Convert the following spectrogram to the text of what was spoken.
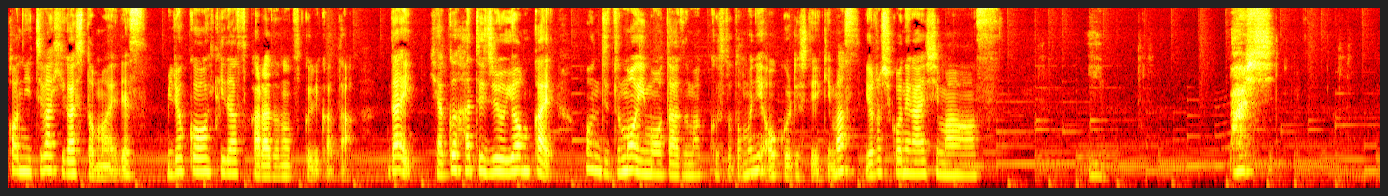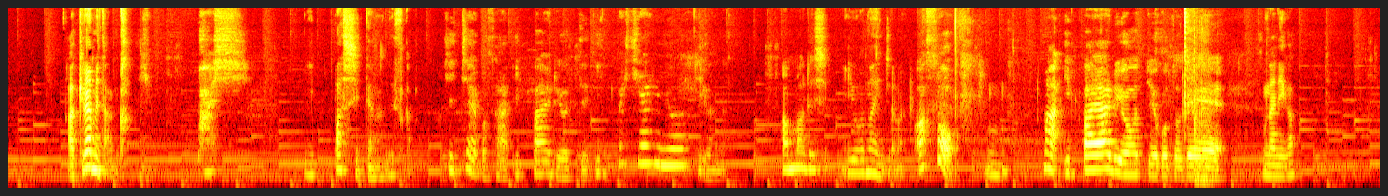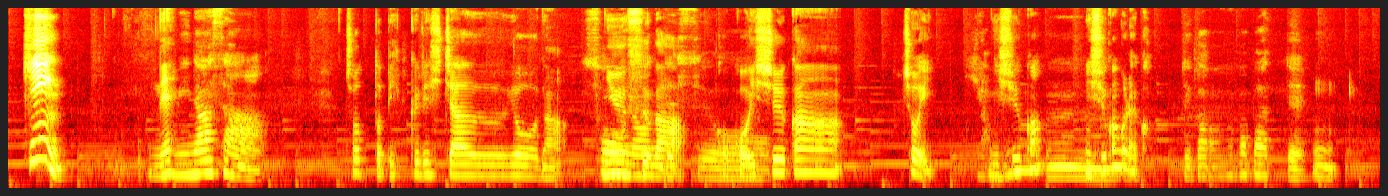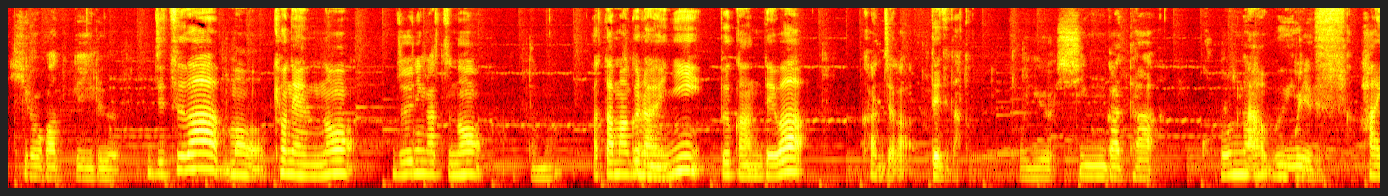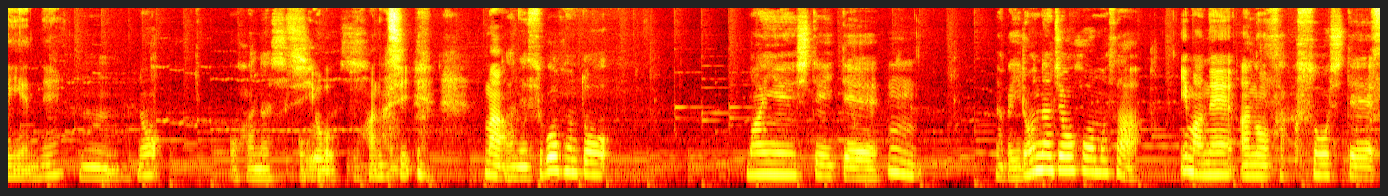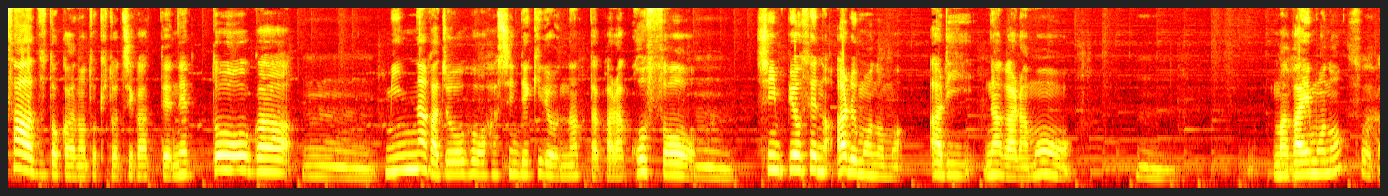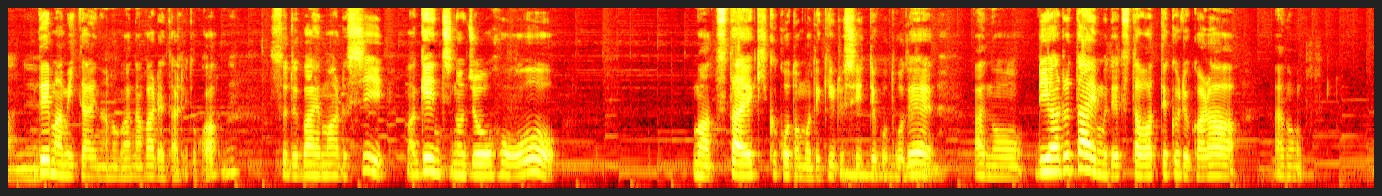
こんにちは東智恵です。魅力を引き出す体の作り方。第184回。本日も妹アズマックスとともにお送りしていきます。よろしくお願いします。パシ諦めたんか。パシ一発って何ですか？ちっちゃい子さいっぱいあるよっていっぱいあるよって言うの。あんまりし言わないんじゃない？あそう。うん。まあいっぱいあるよっていうことで。何が？金ね。皆さん。ちょっとびっくりしちゃうようなニュースがここ1週間ちょい。いや二週間？うん。2週間ぐらいか。でガババババってうん。広がっている。実はもう去年の12月の頭？頭ぐらいに武漢では患者が出てたと、という新型コロナナウウイルス、肺炎ね。うん、のお話しようおお話。話 まあ。がねすごい本当蔓延していてうん。なんかいろんな情報もさ今ねあの錯綜して。SARS とかの時と違ってネットがうん。みんなが情報を発信できるようになったからこそ、うん。信憑性のあるものもありながらもうん。まがいもの、そうだね。デマみたいなのが流れたりとか？ねする場合もあるし、まあ、現地の情報を、まあ、伝え聞くこともできるしっていうことで、あのリアルタイムで伝わってくるからあの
